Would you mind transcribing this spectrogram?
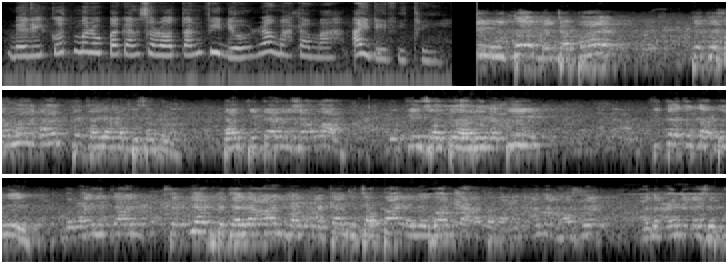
Berikut merupakan sorotan video ramah tamah Aidilfitri. untuk mencapai kerjasama dan kejayaan bersama. Dan kita insyaAllah mungkin suatu hari nanti kita juga boleh meraihkan setiap kejayaan yang akan dicapai oleh warga atau anak-anak hasil anak-anak SMK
